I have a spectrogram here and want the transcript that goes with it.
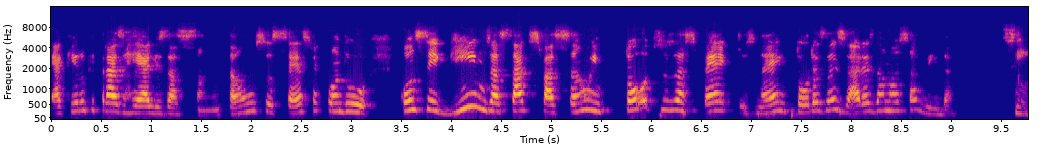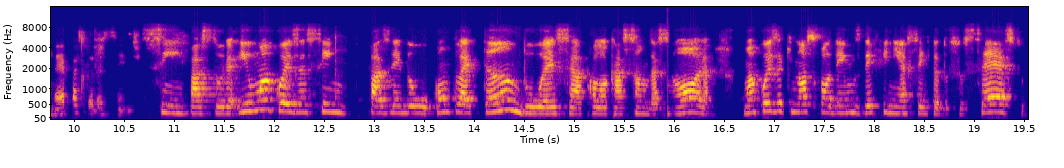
é aquilo que traz realização. Então, o sucesso é quando conseguimos a satisfação em todos os aspectos, né, em todas as áreas da nossa vida. Sim. Né, pastora Cintia? Sim, pastora. E uma coisa assim, fazendo, completando essa colocação da senhora, uma coisa que nós podemos definir acerca do sucesso,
